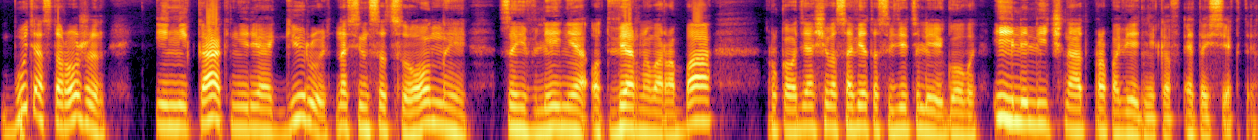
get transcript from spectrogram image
будь осторожен и никак не реагируй на сенсационные заявление от верного раба, руководящего совета свидетелей Иеговы, или лично от проповедников этой секты.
